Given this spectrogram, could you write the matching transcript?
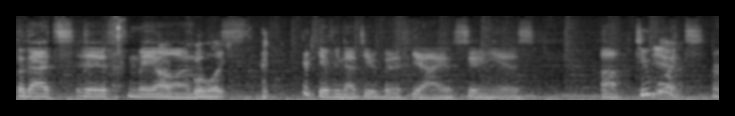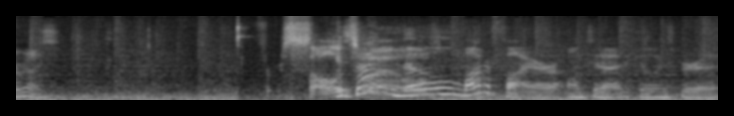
but that's if Mayon cool, is giving that to you. But yeah, I assume he is. Uh, two Yeah. points. Very nice. Solid Is that 12. no modifier onto that healing spirit?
